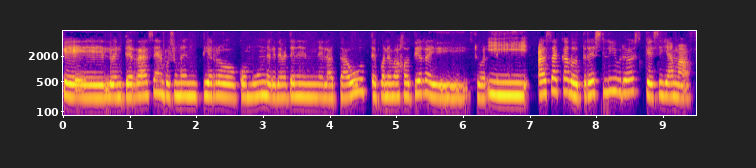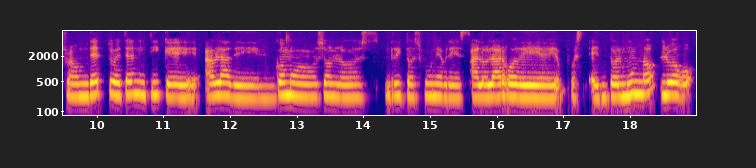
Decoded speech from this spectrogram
que lo enterrasen, pues un entierro común de que te meten en el ataúd, te ponen bajo tierra y suerte. Y ha sacado tres libros que se llama From Death to Eternity, que habla de cómo son los ritos fúnebres a lo largo de, pues, en todo el mundo. Luego,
